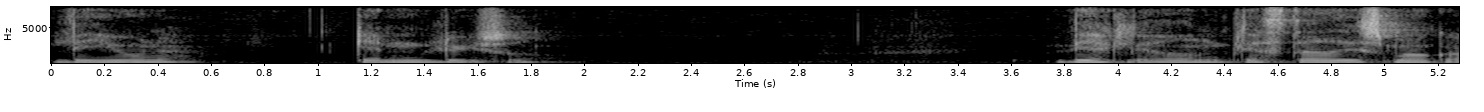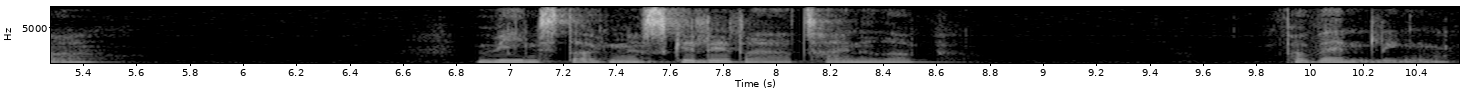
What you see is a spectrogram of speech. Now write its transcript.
levende gennem lyset. Virkeligheden bliver stadig smukkere. Vinstokkene skeletter er tegnet op. Forvandlingen.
